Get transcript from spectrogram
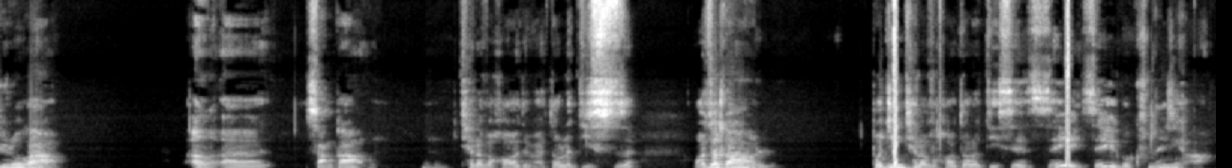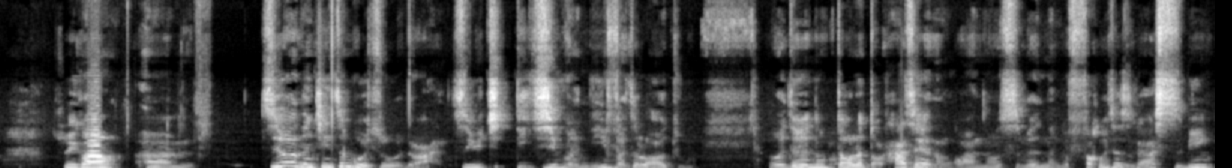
比如讲，呃呃，上港嗯踢了勿好，对伐？到了第四，或者讲北京踢了勿好，到了第三，侪侪有个可能性啊。所以讲，嗯，只要能进正规组，对伐？至于几第几问题勿是老大。后头侬到了淘汰赛个辰光，侬是勿是能够发挥出自家水平？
